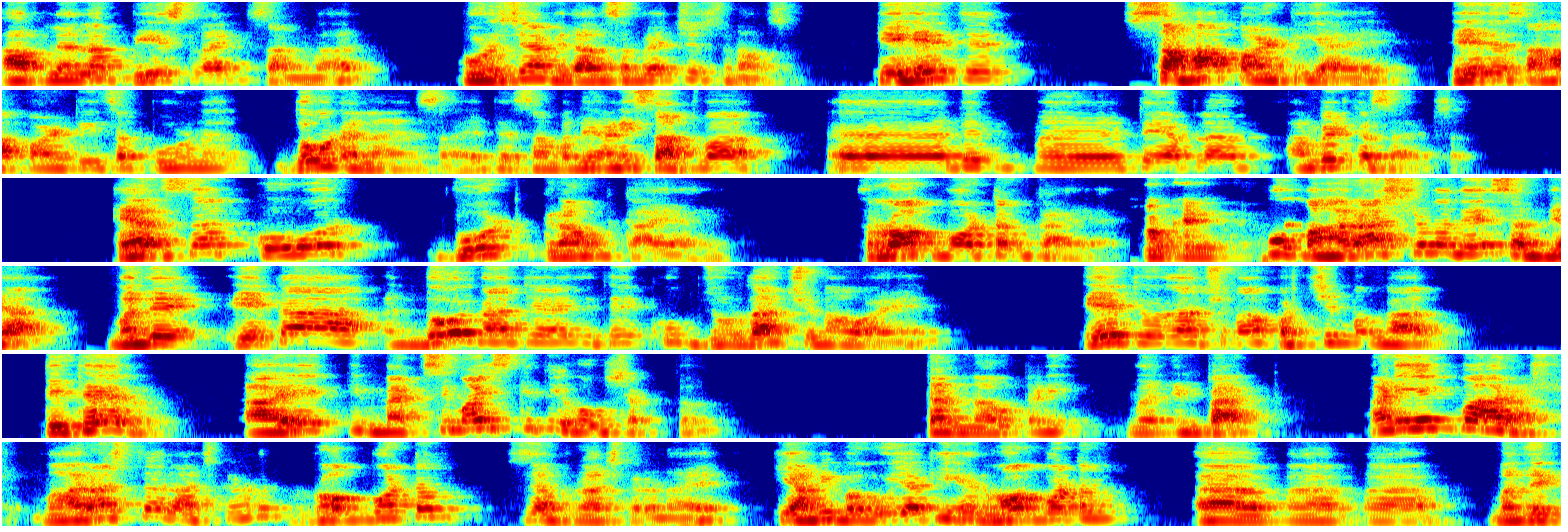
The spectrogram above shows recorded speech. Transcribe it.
आपल्याला बेस लाईन सांगणार पुढच्या विधानसभेचे चुनाव. की हे जे सहा पार्टी आहे हे जे सहा पार्टीचं पूर्ण दोन अलायन्स आहे त्याच्यामध्ये आणि सातवा ते ते आपला आंबेडकर साहेबचा ह्यांचा कोर वोट ग्राउंड काय आहे? रॉक बॉटम काय आहे? ओके तर महाराष्ट्रामध्ये सध्या म्हणजे एका दोन राज्य आहे जिथे खूप जोरदार चुनाव आहे. एक जोरदार चुनाव पश्चिम बंगाल तिथे आहे की मॅक्सिमाइज किती होऊ शकतं? टर्नआउट आणि इम्पॅक्ट आणि एक महाराष्ट्र. महाराष्ट्र राजकारण रॉक बॉटम राजकारण आहे की आम्ही बघूया की हे रॉक बॉटम म्हणजे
